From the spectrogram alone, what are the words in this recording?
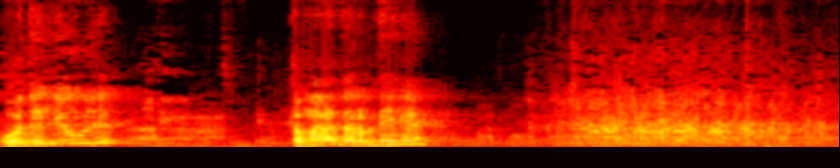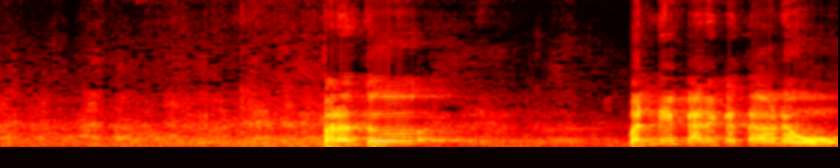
ભોજન જેવું છે? તમારા તરફથી છે? પરંતુ બંને કાર્યકર્તાઓને હું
